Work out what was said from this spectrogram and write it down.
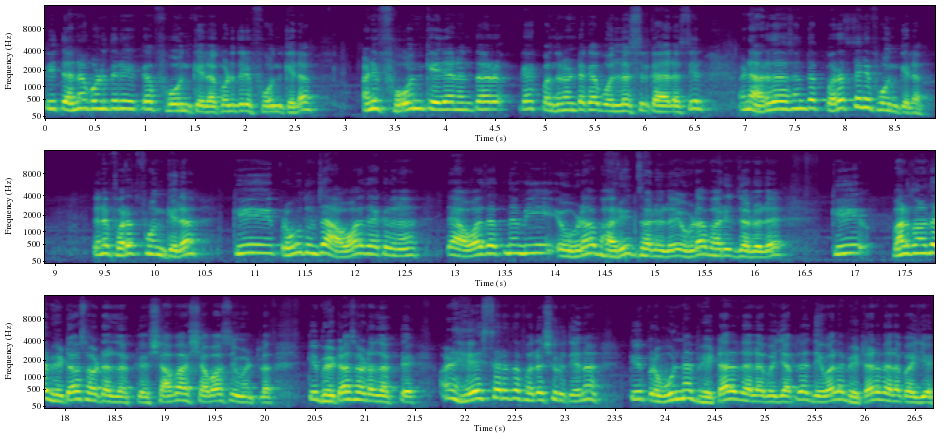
की त्यांना कोणीतरी का फोन केला कोणीतरी फोन केला. आणि फोन केल्यानंतर काय पंधरा मिनटं काय बोललं असतील काय आलं असतील. आणि अर्धा तासानंतर परत त्याने फोन केला. त्याने परत फोन केला की प्रभू तुमचा आवाज ऐकला ना त्या आवाजातनं मी एवढा भारीत झालेलो आहे एवढा भारीत झालेलो आहे की मला तुम्हाला भेटावंसं वाटायला लागते शाबास शाबास मी म्हटलं की भेटावंसं वाटायला लागते आणि हेच तर आता फलश्रुती आहे ना की प्रभूंना भेटायला जायला पाहिजे आपल्या देवाला भेटायला जायला पाहिजे.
